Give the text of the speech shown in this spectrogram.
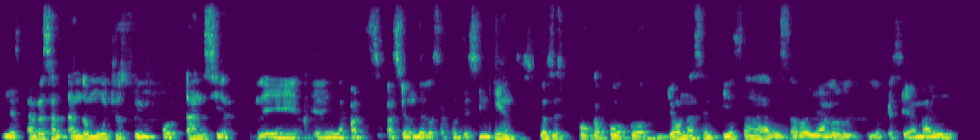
le están resaltando mucho su importancia de, de, la participación de los acontecimientos. Entonces, poco a poco, Jonas empieza a desarrollar lo, que se llama el,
